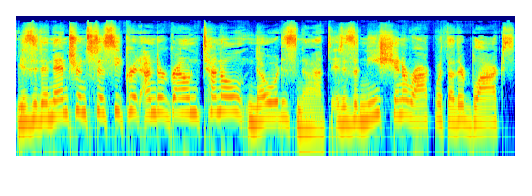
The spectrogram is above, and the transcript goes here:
Is it an entrance to a secret underground tunnel? No, it is not. It is a niche in a rock with other blocks,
